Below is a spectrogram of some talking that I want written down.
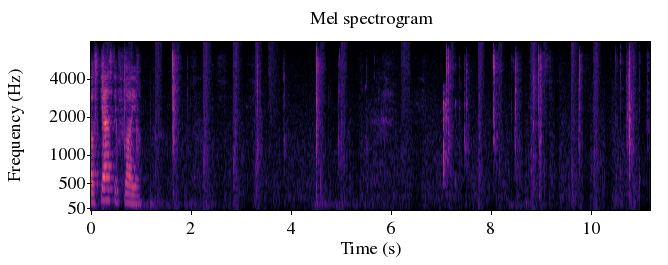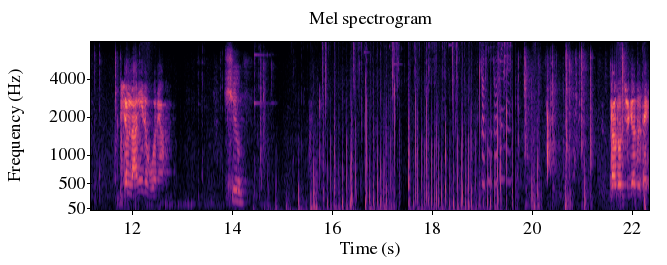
어, 스캐스틱 플라이어. 지금 난이도 뭐냐? 슈. 나 너 죽여도 돼?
